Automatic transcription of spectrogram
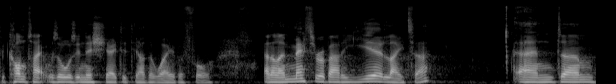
the contact was always initiated the other way before. And then I met her about a year later, and um,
